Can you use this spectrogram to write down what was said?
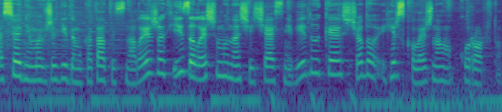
А сьогодні ми вже їдемо кататись на лижах і залишимо наші чесні відгуки щодо гірськолижного курорту.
